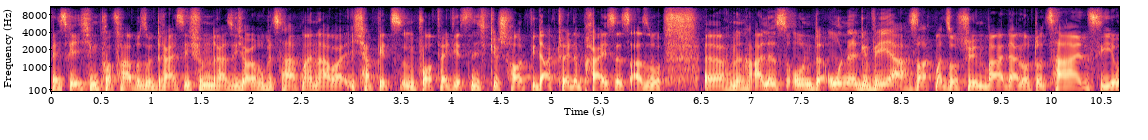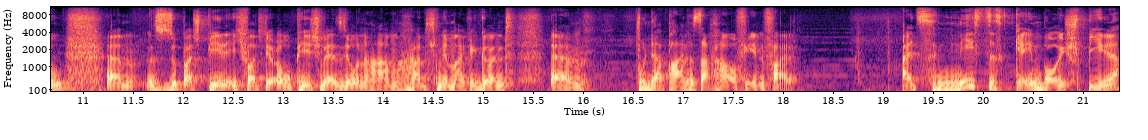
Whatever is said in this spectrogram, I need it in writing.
wenn ich es richtig im Kopf habe, so 30, 35 Euro bezahlt man, aber ich habe jetzt im Vorfeld jetzt nicht geschaut, wie der aktuelle Preis ist. Also äh, ne, alles und ohne Gewehr, sagt man so schön bei der Lottozahlenziehung. Ähm, super Spiel. Ich wollte die europäische Version haben, hatte ich mir mal gegönnt. Ähm, wunderbare Sache auf jeden Fall. Als nächstes Gameboy-Spiel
